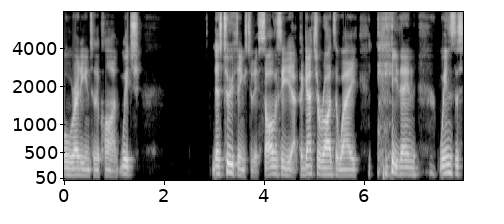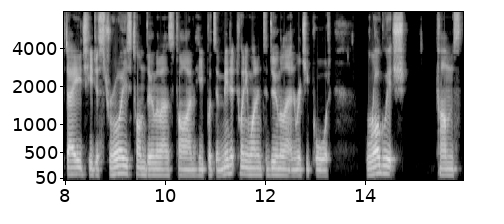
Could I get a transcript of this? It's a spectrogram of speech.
already into the climb, which there's two things to this. So obviously, yeah, Pogacar rides away. He then wins the stage. He destroys Tom Dumoulin's time. He puts a minute 21 into Dumoulin and Richie Porte. Roglic comes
